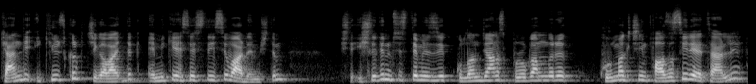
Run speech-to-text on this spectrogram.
Kendi 240 GB'lık M.2 SSD'si var demiştim. İşte işletim sisteminizi, kullanacağınız programları kurmak için fazlasıyla yeterli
